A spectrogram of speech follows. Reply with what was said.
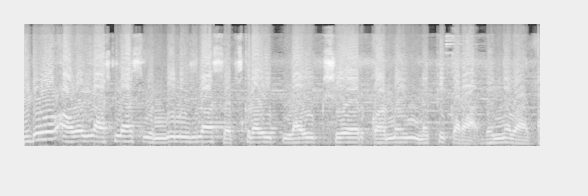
व्हिडिओ आवडला असल्यास एम बी न्यूजला सबस्क्राईब लाईक शेअर कॉमेंट नक्की करा. धन्यवाद.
